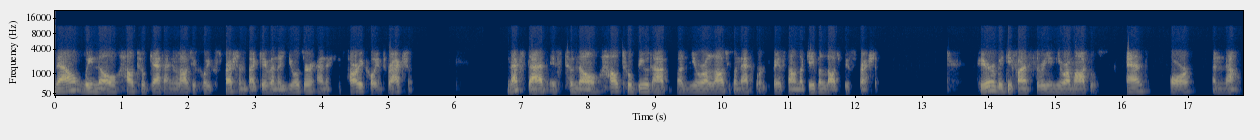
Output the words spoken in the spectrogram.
Now we know how to get an logical expression by given a user and historical interaction. Next step is to know how to build up a neurological network based on a given logical expression. Here we define three neural modules, AND, OR, and NOT.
